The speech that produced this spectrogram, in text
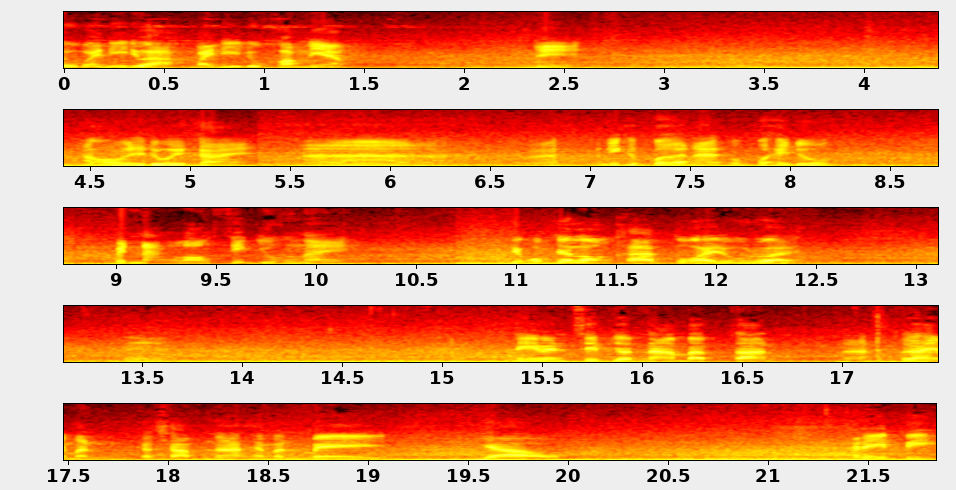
ดูใบนี้ดีกว่าใบนี้ดูความเนี้ยบนี่ เอาให้ดูใกล้ๆอ่าเห็นไหมอันนี้คือเปิดนะ ผมเปิดให้ดู เป็นหนังลองซิปอยู่ข้างใน เดี๋ยวผมจะลองคาดตัวให้ดูด้วย นี่นี่เป็นซิปหยดน้ำแบบสั้นนะ เพื่อให้มันกระชับนะ ให้มันไม่ยาว อันนี้ปีก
